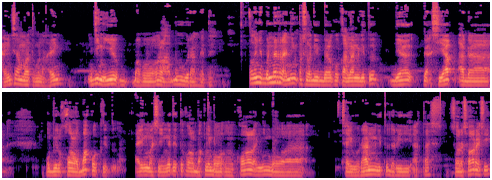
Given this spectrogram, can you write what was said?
Aing sama temen aing anjing iya bapak-bapak labuh gerang gitu. Taunya bener anjing pas lagi belok ke kanan gitu dia gak siap ada mobil kolbak waktu itu. Aing masih inget itu kolbaknya bawa engkol anjing bawa sayuran gitu dari atas sore-sore sih.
